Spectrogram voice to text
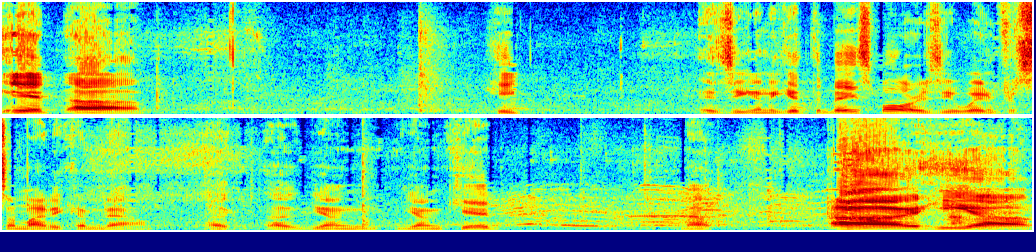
It. Uh, he is he going to get the baseball, or is he waiting for somebody to come down? A, a young young kid? No. Uh, he. Uh,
